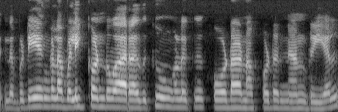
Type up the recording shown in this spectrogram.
இந்த விடயங்களை வெளிக்கொண்டு வர்றதுக்கு உங்களுக்கு கோடான கோட நன்றிகள்.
